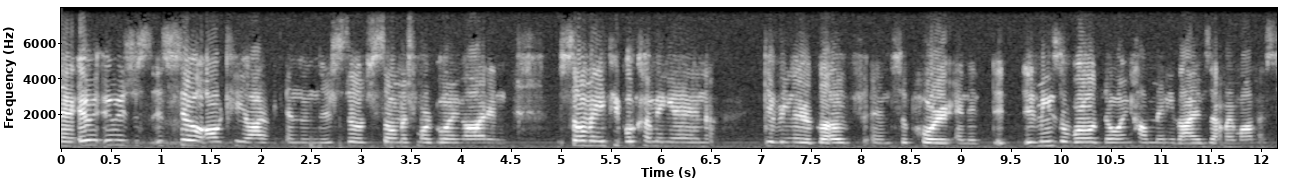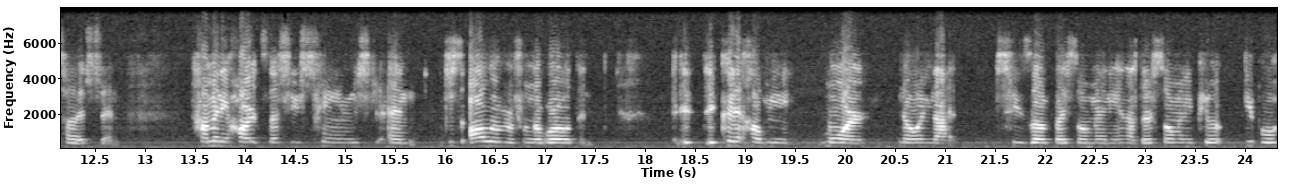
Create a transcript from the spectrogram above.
And it, it was just, it's still all chaotic, and then there's still so much more going on, and so many people coming in, giving their love and support, and it, it, it means the world knowing how many lives that my mom has touched, and how many hearts that she's changed, and just all over from the world. And it, it couldn't help me more knowing that she's loved by so many, and that there's so many pe- people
